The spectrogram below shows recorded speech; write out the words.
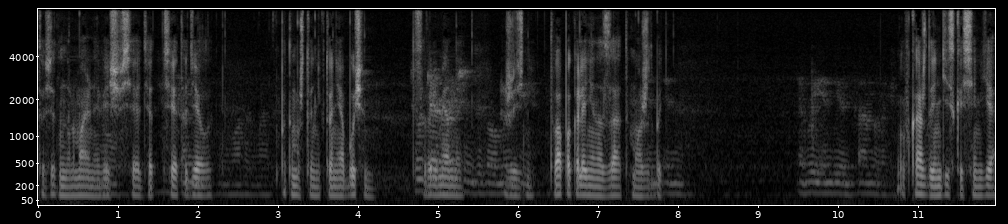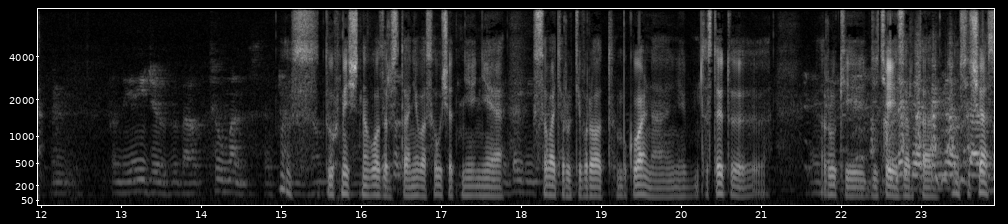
То есть это нормальная вещь, все, все это делают, потому что никто не обучен современной жизни. Два поколения назад, может быть, в каждой индийской семье ну, с двухмесячного возраста они вас учат не, не совать руки в рот. Буквально они достают э, руки детей изо рта. Ну, сейчас,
